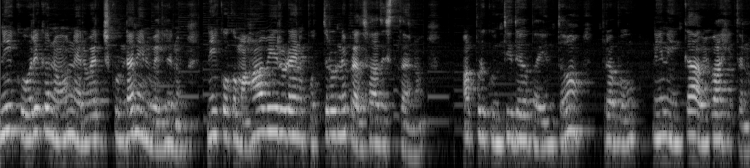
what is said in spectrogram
నీ కోరికను నెరవేర్చకుండా నేను వెళ్ళను. నీకు ఒక మహావీరుడైన పుత్రుడిని ప్రసాదిస్తాను. అప్పుడు కుంతీదేవి భయంతో ప్రభు నేను ఇంకా అవివాహితను.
